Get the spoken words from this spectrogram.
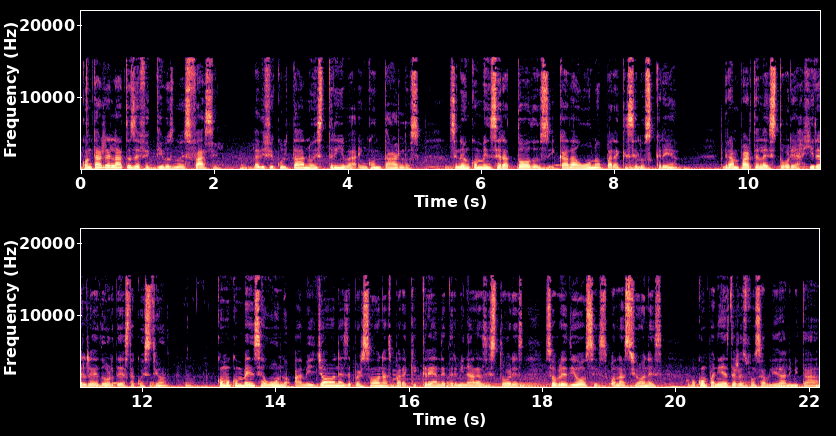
Contar relatos efectivos no es fácil. La dificultad no estriba en contarlos, sino en convencer a todos y cada uno para que se los crean. Gran parte de la historia gira alrededor de esta cuestión. ¿Cómo convence uno a millones de personas para que crean determinadas historias sobre dioses o naciones o compañías de responsabilidad limitada?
